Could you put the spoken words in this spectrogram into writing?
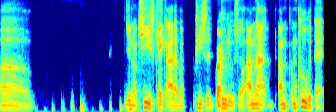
uh you know cheesecake out of a piece of right. doo-doo. So I'm not. I'm I'm cool with that.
